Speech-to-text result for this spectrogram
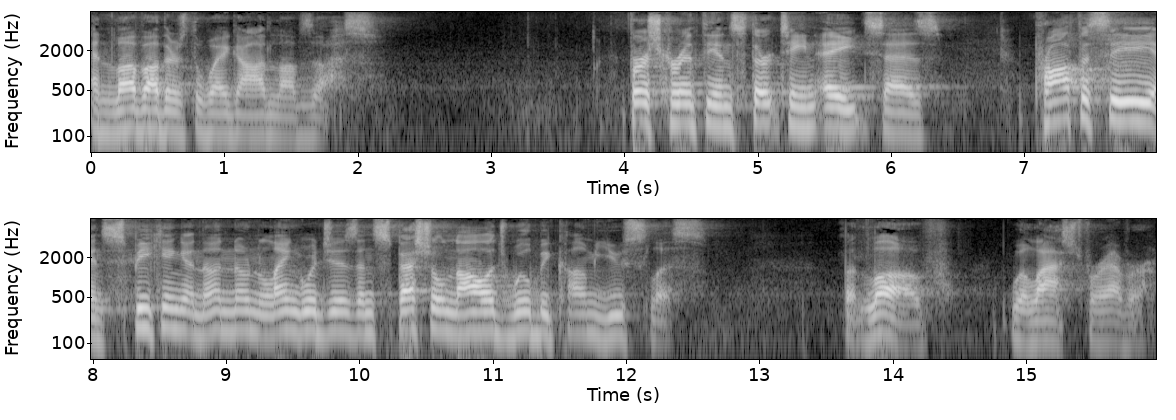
and love others the way God loves us. 1 Corinthians 13 8 says, Prophecy and speaking in unknown languages and special knowledge will become useless, but love will last forever.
